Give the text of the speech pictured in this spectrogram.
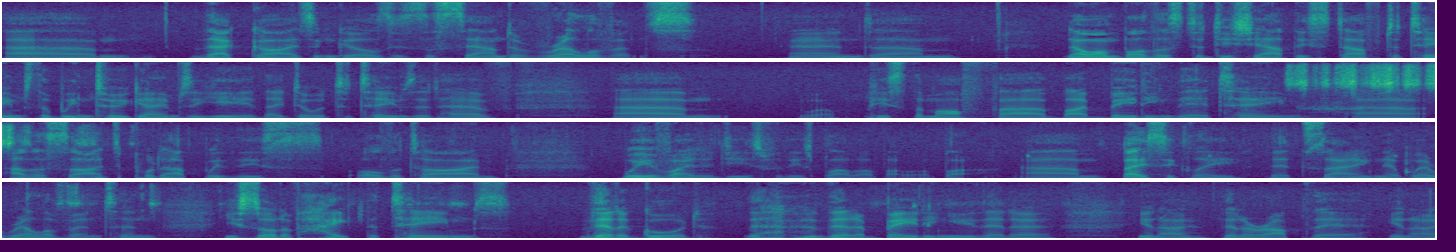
Um, that, guys and girls, is the sound of relevance. And um, no one bothers to dish out this stuff to teams that win two games a year. They do it to teams that have, um, well, piss them off uh, by beating their team. Uh, other sides put up with this all the time. We have waited years for this, blah, blah, blah, blah, blah. Um, basically, that's saying that we're relevant and you sort of hate the teams that are good, that are beating you, that are you know, that are up there. You know,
